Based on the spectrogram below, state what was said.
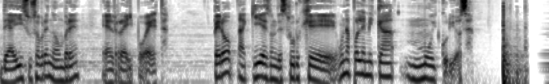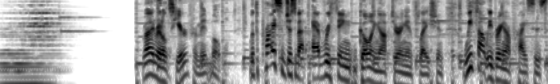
de ahí su sobrenombre, el rey poeta. Pero aquí es donde surge una polémica muy curiosa. Ryan Reynolds here from Mint Mobile. With the price of just about everything going up during inflation, we thought we'd bring our prices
